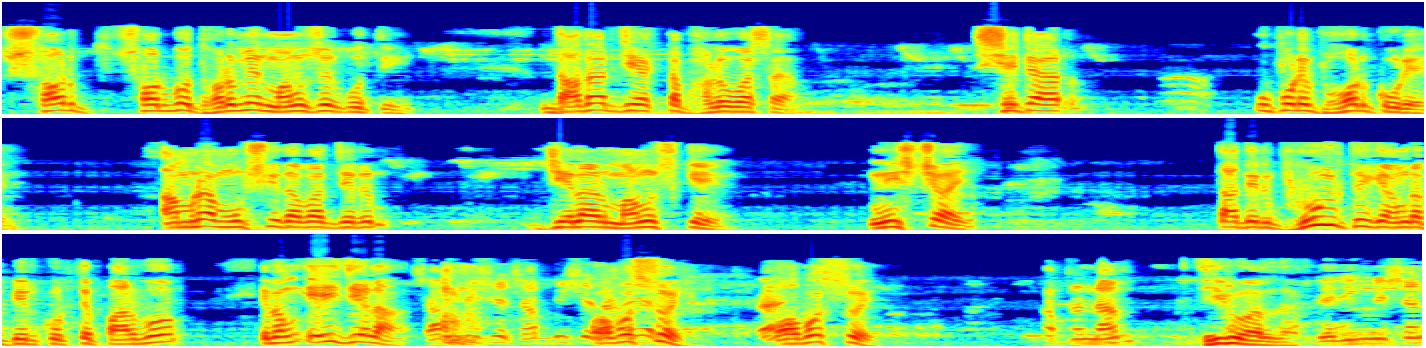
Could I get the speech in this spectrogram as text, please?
সর- সর্বধর্মের মানুষের প্রতি দাদার যে একটা ভালোবাসা সেটার উপরে ভর করে আমরা মুর্শিদাবাদ জেলার- মানুষকে নিশ্চয় তাদের ভুল থেকে আমরা বের করতে পারব এবং এই জেলা অবশ্যই? অবশ্যই আপনার নাম? হিরু হালদার। ডেজিগনেশন?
